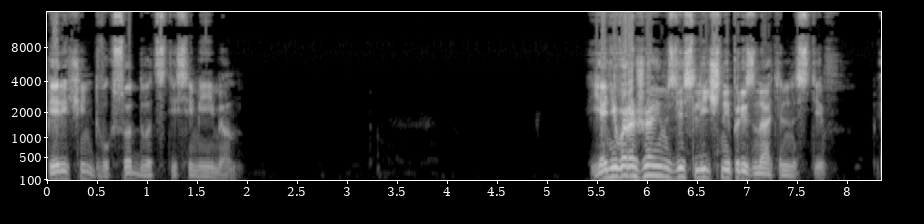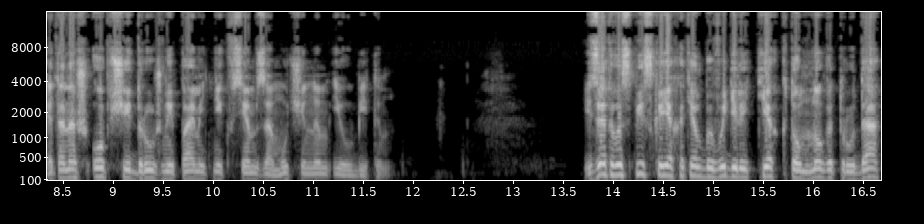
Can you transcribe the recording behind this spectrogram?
Перечень 227 имен. Я не выражаю им здесь личной признательности. Это наш общий дружный памятник всем замученным и убитым. Из этого списка я хотел бы выделить тех, кто много труда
